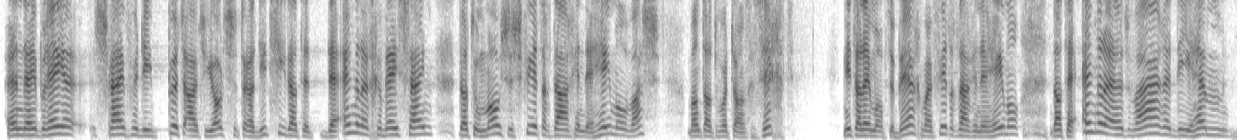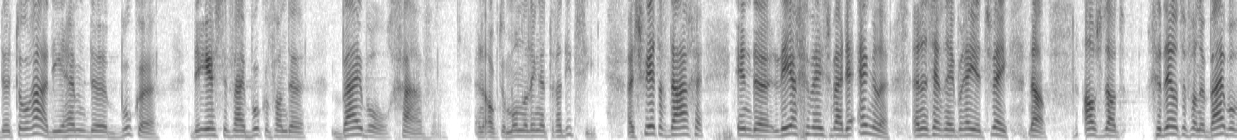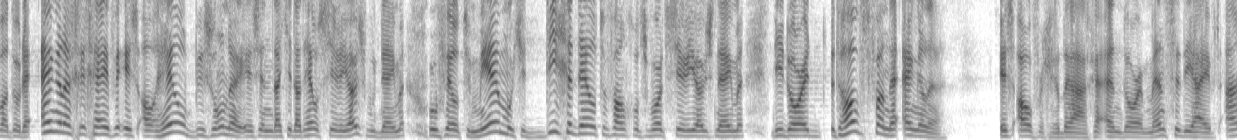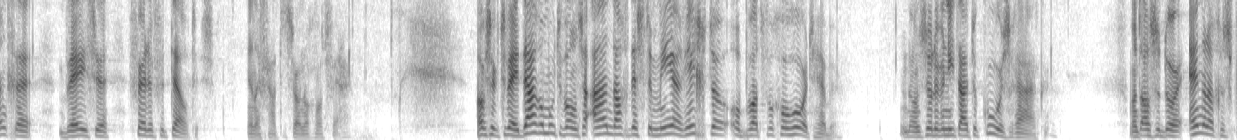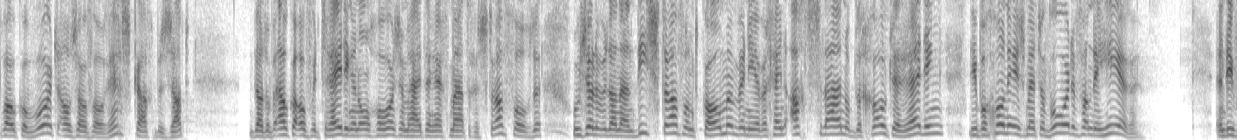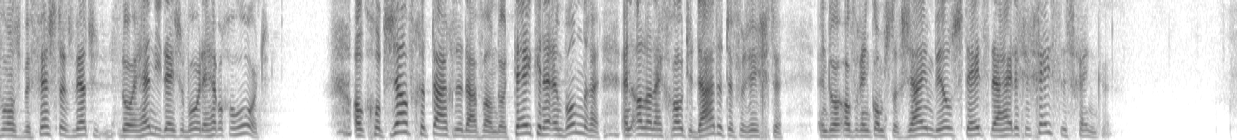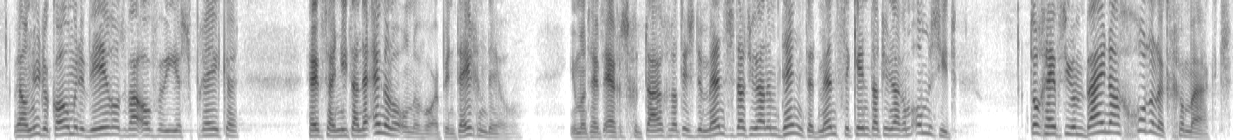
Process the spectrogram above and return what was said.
En de Hebreeën schrijver die put uit de Joodse traditie dat het de engelen geweest zijn dat toen Mozes 40 dagen in de hemel was, want dat wordt dan gezegd, niet alleen maar op de berg, maar 40 dagen in de hemel, dat de engelen het waren die hem de Torah, die hem de boeken, de eerste vijf boeken van de Bijbel gaven. En ook de mondelinge traditie. Hij is 40 dagen in de leer geweest bij de engelen. En dan zegt Hebreeën 2, nou, als dat gedeelte van de Bijbel wat door de engelen gegeven is, al heel bijzonder is en dat je dat heel serieus moet nemen, hoeveel te meer moet je die gedeelte van Gods woord serieus nemen, die door het hoofd van de engelen is overgedragen en door mensen die hij heeft aangewezen verder verteld is. En dan gaat het zo nog wat verder. Hoofdstuk 2. Daarom moeten we onze aandacht des te meer richten op wat we gehoord hebben. En dan zullen we niet uit de koers raken. Want als het door engelen gesproken woord al zoveel rechtskracht bezat, dat op elke overtreding en ongehoorzaamheid een rechtmatige straf volgde, hoe zullen we dan aan die straf ontkomen wanneer we geen acht slaan op de grote redding die begonnen is met de woorden van de Heer? En die voor ons bevestigd werd door hen die deze woorden hebben gehoord. Ook God zelf getuigde daarvan door tekenen en wonderen en allerlei grote daden te verrichten. En door overeenkomstig zijn wil steeds de Heilige Geest te schenken. Wel nu de komende wereld waarover we hier spreken, heeft hij niet aan de engelen onderworpen. Integendeel. Iemand heeft ergens getuigd, dat is de mens dat u aan hem denkt, het mensenkind dat u naar hem omziet. Toch heeft u hem bijna goddelijk gemaakt.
